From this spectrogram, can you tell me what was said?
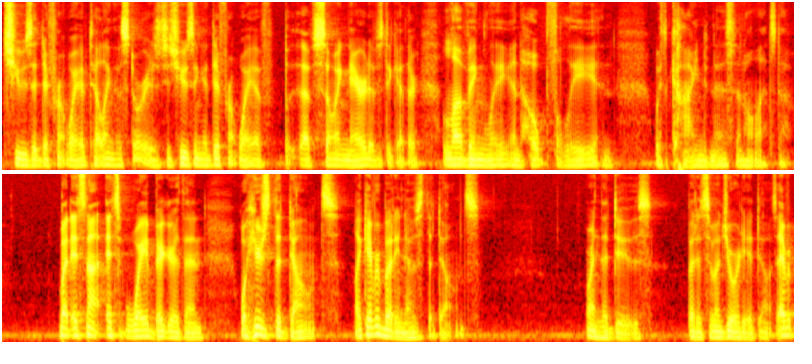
choose a different way of telling the stories, to choosing a different way of, of sewing narratives together lovingly and hopefully and with kindness and all that stuff. But it's not, it's way bigger than, well, here's the don'ts. Like everybody knows the don'ts or in the do's, but it's a majority of don'ts. Every,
